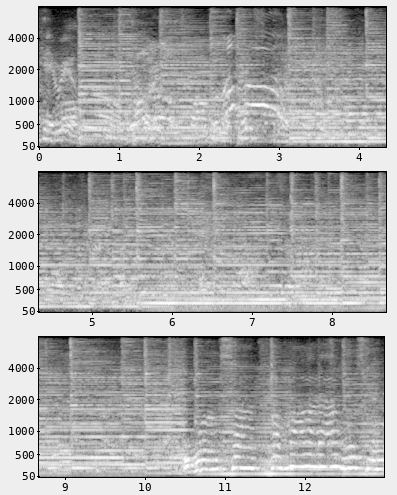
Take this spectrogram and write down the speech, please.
Okay, real. Once I thought I was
